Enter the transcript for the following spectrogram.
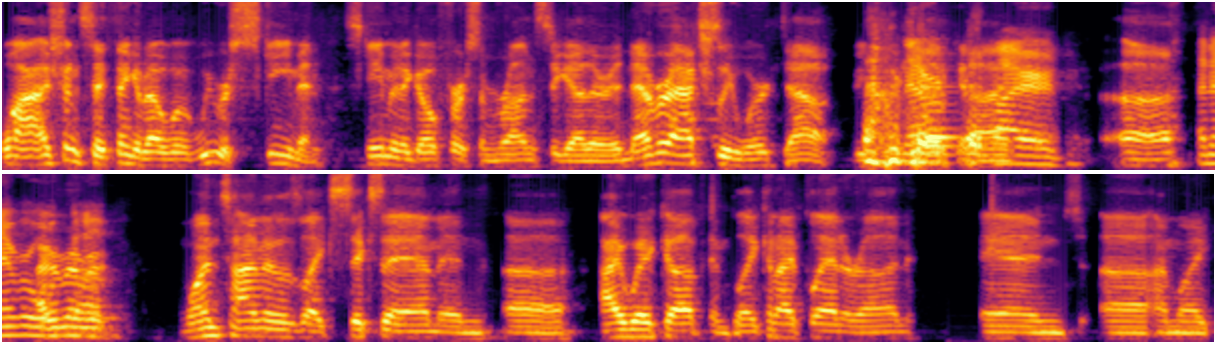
Well, I shouldn't say thinking about. it. We were scheming, scheming to go for some runs together. It never actually worked out. Never and I. fired. Uh, I never I remember- up. one time it was like 6 a.m. and uh, I wake up and Blake and I plan to run, and uh, I'm like,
